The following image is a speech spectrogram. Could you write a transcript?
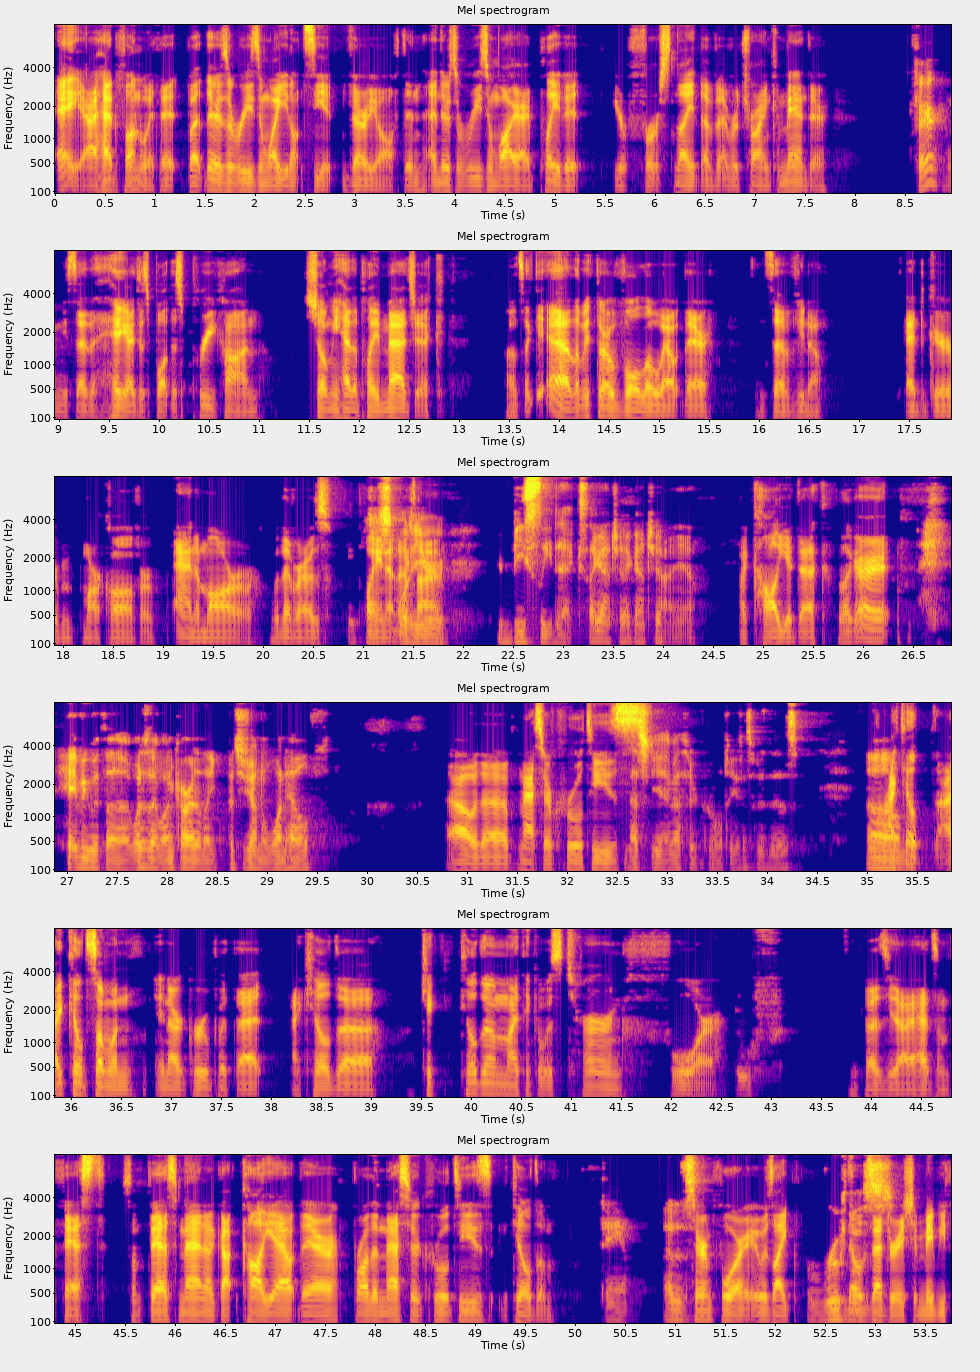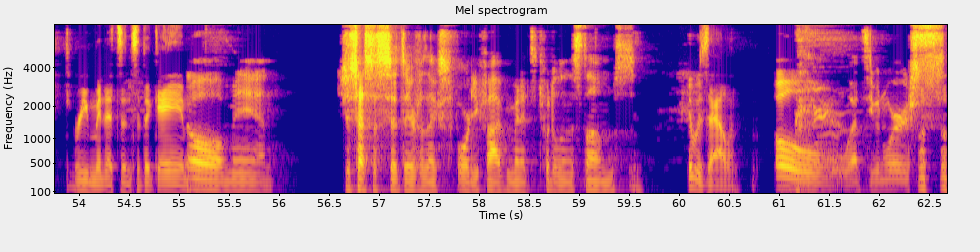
hey, I had fun with it, but there's a reason why you don't see it very often, and there's a reason why I played it your first night of ever trying Commander. Fair. When you said, "Hey, I just bought this precon, show me how to play Magic," I was like, "Yeah, let me throw Volo out there instead of you know Edgar Markov or Animar or whatever I was playing Just at that what are time." your, your beastly decks? I got you. I got you. Uh, yeah, my Kaalia deck. Like, all right. Hit me with uh, what is that one card that like puts you down to one health? Oh, the Master of Cruelties. That's yeah, Master of Cruelties. That's what it is. Um, I killed I killed someone in our group with that. I killed uh kick, killed him. I think it was turn four Oof. Because you know I had some fast some fast mana. Got Kaalia out there, brought in Master of Cruelties, and killed him. Damn, that is Turn four. It was like ruthless. no exaggeration, maybe three minutes into the game. Oh man, just has to sit there for the next forty-five minutes twiddling his thumbs. It was Alan. Oh, that's even worse.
